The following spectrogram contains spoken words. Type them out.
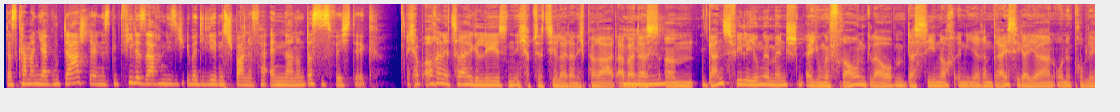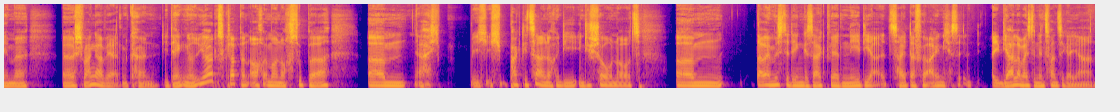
das kann man ja gut darstellen. Es gibt viele Sachen, die sich über die Lebensspanne verändern und das ist wichtig. Ich habe auch eine Zahl gelesen, ich habe es jetzt hier leider nicht parat, aber mhm. dass ähm, ganz viele junge Menschen, äh, junge Frauen glauben, dass sie noch in ihren 30er Jahren ohne Probleme äh, schwanger werden können. Die denken, ja, das klappt dann auch immer noch super. Ähm, ja, ich ich, ich packe die Zahlen noch in die, in die Show Notes. Ähm, dabei müsste denen gesagt werden, nee, die Zeit dafür eigentlich ist idealerweise in den 20er Jahren.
